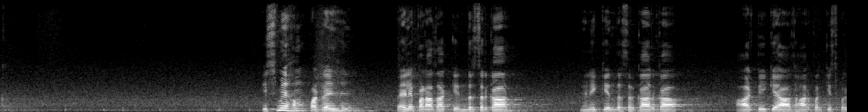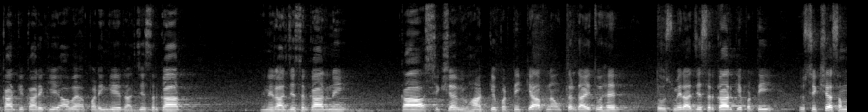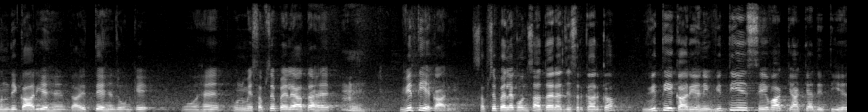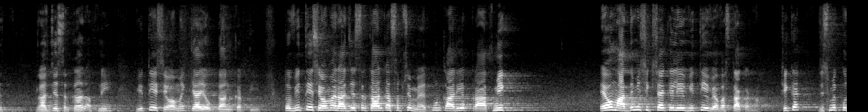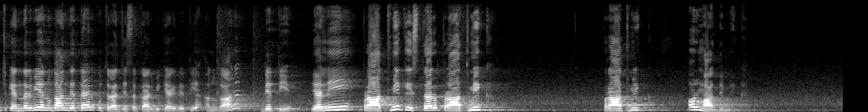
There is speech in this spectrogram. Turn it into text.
इसमें हम पढ़ रहे हैं, पहले पढ़ा था केंद्र सरकार, यानी केंद्र सरकार का आरटी के आधार पर किस प्रकार के कार्य किए, अब पढ़ेंगे राज्य सरकार। यानी राज्य सरकार ने का शिक्षा विभाग के प्रति क्या अपना उत्तरदायित्व है तो उसमें राज्य सरकार के प्रति जो शिक्षा संबंधी कार्य हैं, दायित्व हैं, जो उनके, वो हैं, उनमें सबसे पहले आता है वित्तीय कार्य। सबसे पहले कौन सा आता है राज्य सरकार का? वित्तीय कार्य, यानी वित्तीय सेवा क्या क्या देती है? राज्य सरकार अपनी वित्तीय सेवा में क्या योगदान करती है? तो वित्तीय सेवा में राज्य सरकार का सबसे महत्वपूर्ण कार्य प्राथमिक एवं माध्यमिक शिक्षा के लिए वित्तीय व्यवस्था करना, ठीक है? जिसमें कुछ केंद्र भी अनुदान देता है और कुछ राज्य सरकार भी क्या देती है? अनुदान देती है। यानी प्राथमिक स्तर, प्राथमिक प्राथमिक और माध्यमिक।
